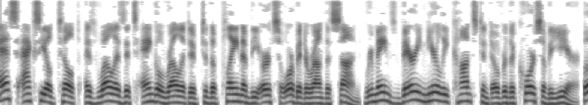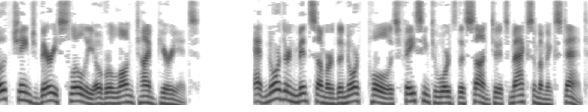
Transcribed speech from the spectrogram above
S axial tilt, as well as its angle relative to the plane of the Earth's orbit around the Sun, remains very nearly constant over the course of a year, both change very slowly over long time periods. At northern midsummer the North Pole is facing towards the Sun to its maximum extent.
